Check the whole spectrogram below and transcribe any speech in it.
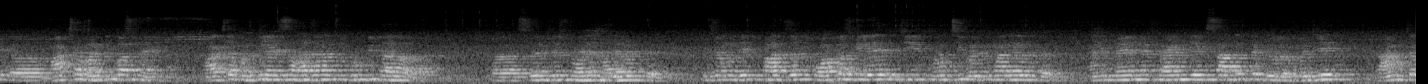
मागच्या भरतीपासून आहे. मागच्या भरतीला सहा जणांचा ग्रुप इथं आला होता. सर जस्ट व्हायरल झाल्यानंतर. त्याच्यामध्ये पाच जण वापस गेले जी मागची भरती मारल्यानंतर. आणि नयनने कायम एक सातत्य ठेवलं. म्हणजे आमच्या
